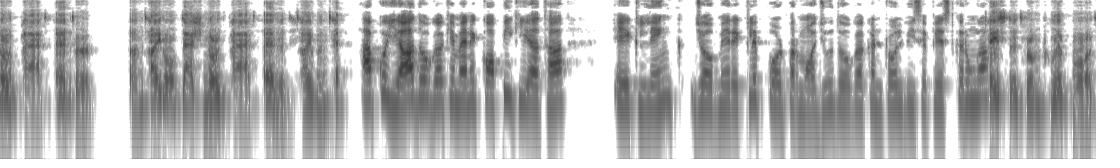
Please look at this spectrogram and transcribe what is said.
notepad enter untitled dash notepad edit type in te- آپ کو yاد ہوگا کہ میں نے کاپی کیا تھا ایک لنک جو میرے کلپ بورڈ پر موجود ہوگا کنٹرول بی سے پیسٹ کروں گا۔ pasted from clipboard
